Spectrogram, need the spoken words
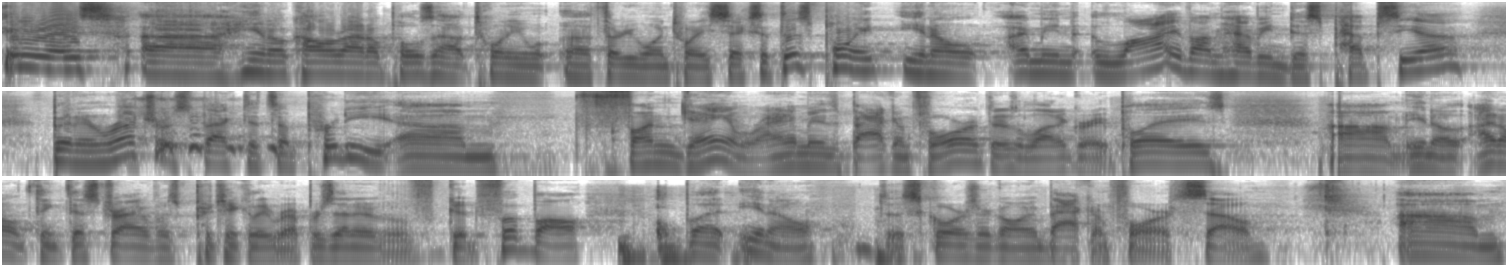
anyways, uh, you know, Colorado pulls out 20, uh, 31-26. At this point, you know, I mean, live I'm having dyspepsia, but in retrospect, it's a pretty um, fun game, right? I mean, it's back and forth. There's a lot of great plays. Um, you know, I don't think this drive was particularly representative of good football, but you know, the scores are going back and forth. So, um,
